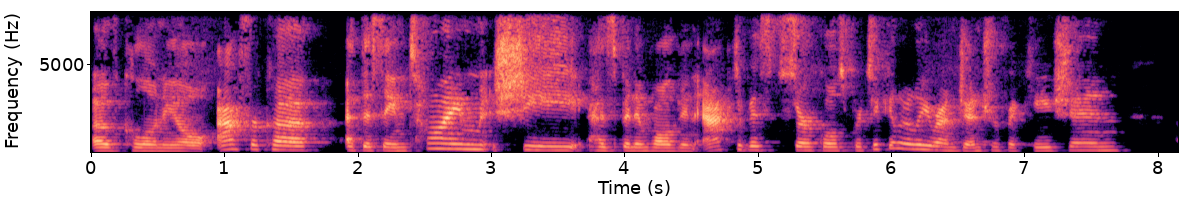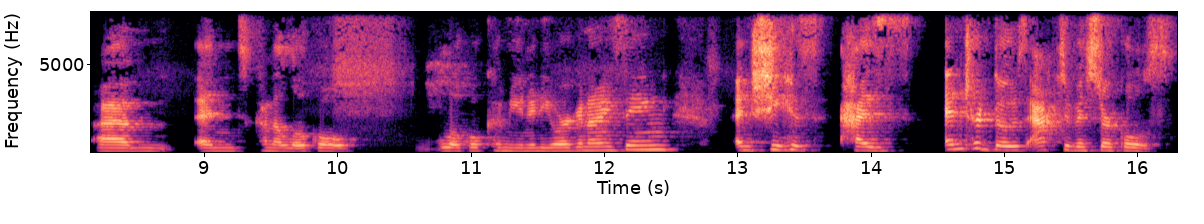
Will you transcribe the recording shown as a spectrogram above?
of colonial Africa. At the same time, she has been involved in activist circles, particularly around gentrification um, and kind of local local community organizing. And she has has entered those activist circles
